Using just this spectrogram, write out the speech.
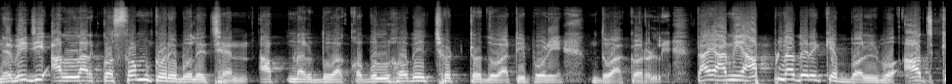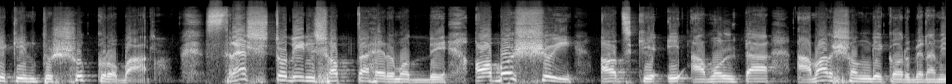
নবীজি আল্লাহর কসম করে বলেছেন, আপনার দোয়া কবুল হবে, ছোট্ট দোয়াটি পড়ে দোয়া করলে। তাই আমি আপনাদেরকে বলব, আজকে কিন্তু শুক্রবার। শ্রেষ্ঠ দিন সপ্তাহের মধ্যে অবশ্যই আজকে এই আমলটা আমার সঙ্গে করবেন। আমি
